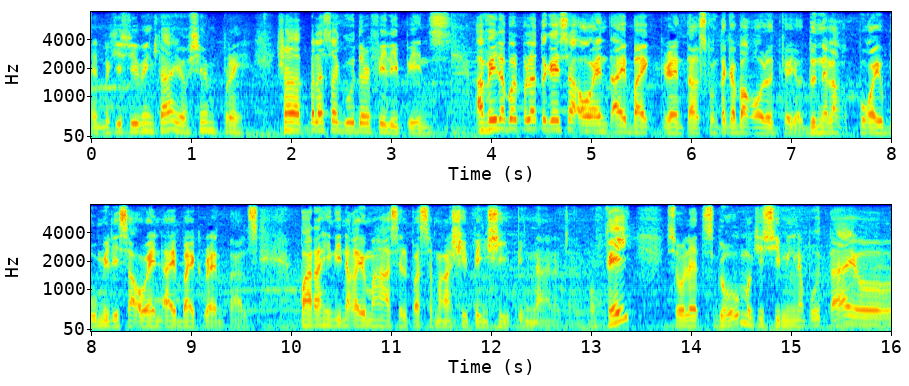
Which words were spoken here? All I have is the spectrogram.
And magsiswimming tayo, syempre. Shoutout pala sa Gooder Philippines. Available pala to guys sa O&I Bike Rentals. Kung taga Bacolod kayo, doon na lang po kayo bumili sa O&I Bike Rentals para hindi na kayo mahassle pa sa mga shipping-shipping na ano dyan. Okay? So let's go, magsiswimming na po tayo.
